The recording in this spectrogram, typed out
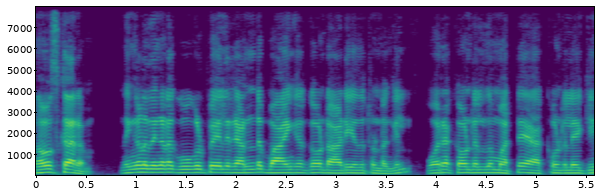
നമസ്കാരം. നിങ്ങൾ നിങ്ങളുടെ ഗൂഗിൾ പേയിൽ രണ്ട് ബാങ്ക് അക്കൗണ്ട് ആഡ് ചെയ്തിട്ടുണ്ടെങ്കിൽ ഒരു അക്കൗണ്ടിൽ നിന്ന് മറ്റേ അക്കൗണ്ടിലേക്ക്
